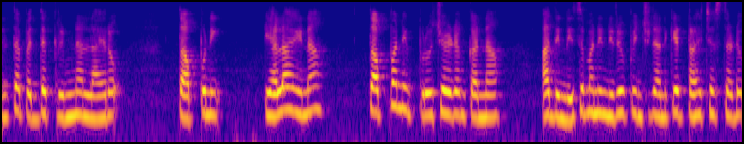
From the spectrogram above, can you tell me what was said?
ఎంత పెద్ద క్రిమినల్ లాయరో. తప్పుని ఎలా అయినా తప్పని ప్రూవ్ చేయడం కన్నా అది నిజమని నిరూపించడానికే ట్రై చేస్తాడు.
